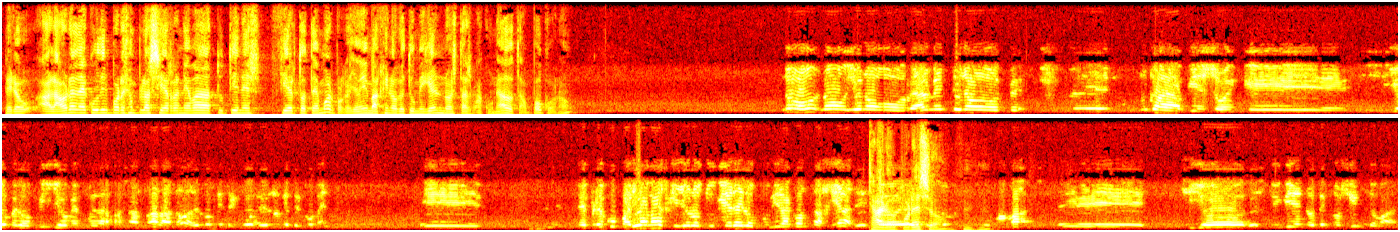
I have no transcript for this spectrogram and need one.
pero a la hora de acudir, por ejemplo, a Sierra Nevada, tú tienes cierto temor, porque yo me imagino que tú, Miguel, no estás vacunado tampoco, ¿no? No, no, yo no, realmente no, eh, nunca pienso en que si yo me lo pillo me pueda pasar nada, ¿no? Es lo que te, es lo que te comento. Eh, me preocuparía más que yo lo tuviera y lo pudiera contagiar. Eso Claro, por es- eso. Eh, si yo estoy bien, no tengo síntomas,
